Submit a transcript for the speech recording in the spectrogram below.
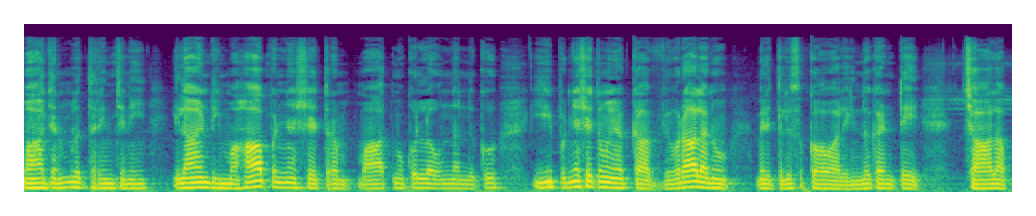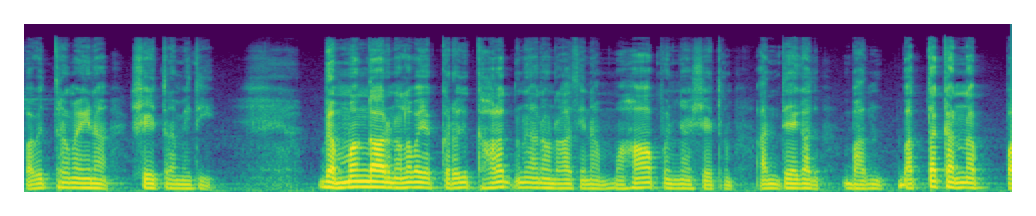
మా జన్మలు ధరించని ఇలాంటి మహాపుణ్యక్షేత్రం మా ఆత్మకుల్లో ఉన్నందుకు ఈ పుణ్యక్షేత్రం యొక్క వివరాలను మీరు తెలుసుకోవాలి ఎందుకంటే చాలా పవిత్రమైన క్షేత్రం ఇది బ్రహ్మంగారు నలభై ఒక్క రోజు కాలజ్ఞానం రాసిన మహాపుణ్యక్షేత్రం. అంతేకాదు బన్ భక్త కన్నప్ప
